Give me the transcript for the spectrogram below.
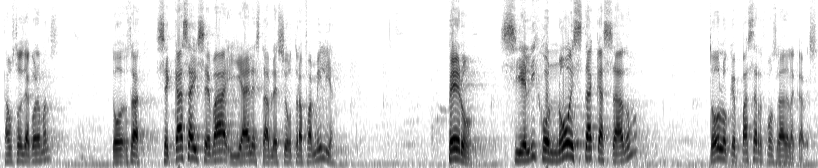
¿Estamos todos de acuerdo, hermanos? Todo- o sea, se casa y se va y ya él establece otra familia. Pero si el hijo no está casado, todo lo que pasa es responsabilidad de la cabeza.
